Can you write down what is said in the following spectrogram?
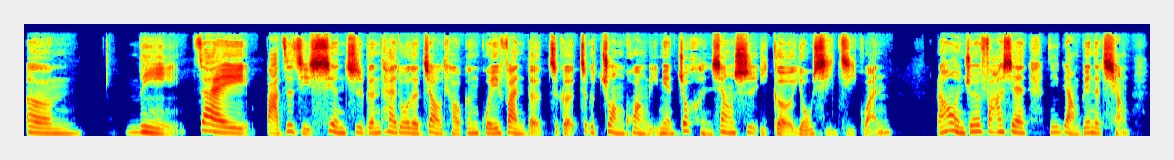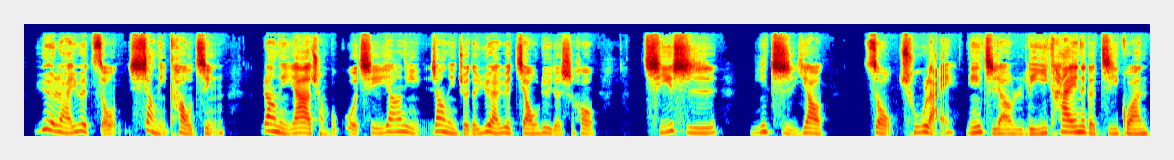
嗯，你在把自己限制跟太多的教条跟规范的这个这个状况里面，就很像是一个游戏机关。然后你就会发现，你两边的墙越来越走向你靠近。让你压得喘不过气，让你让你觉得越来越焦虑的时候，其实你只要走出来，你只要离开那个机关，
